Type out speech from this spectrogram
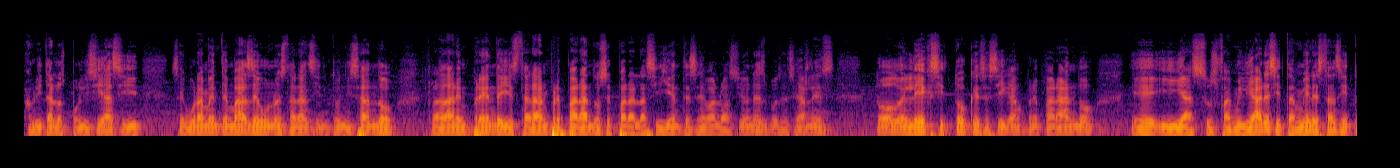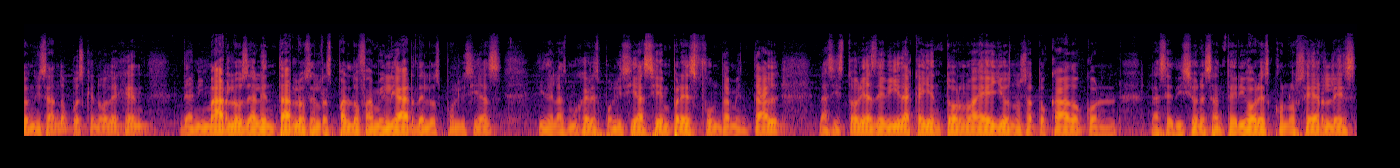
Ahorita los policías y seguramente más de uno estarán sintonizando Radar Emprende y estarán preparándose para las siguientes evaluaciones. Pues desearles todo el éxito, que se sigan preparando eh, y a sus familiares y también están sintonizando, pues que no dejen de animarlos, de alentarlos. El respaldo familiar de los policías y de las mujeres policías siempre es fundamental. Las historias de vida que hay en torno a ellos nos ha tocado con las ediciones anteriores, conocerles,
